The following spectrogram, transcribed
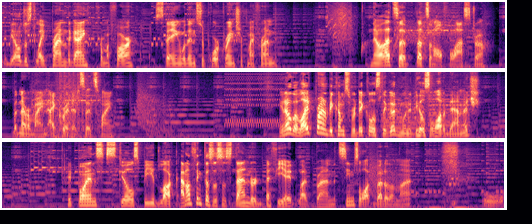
Maybe I'll just light brand the guy from afar, staying within support range of my friend. No, that's a that's an awful Astra. But never mind, I crit it, so it's fine. You know, the light brand becomes ridiculously good when it deals a lot of damage. Hit points, skill, speed, luck. I don't think this is a standard FE8 light brand. It seems a lot better than that. Ooh.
